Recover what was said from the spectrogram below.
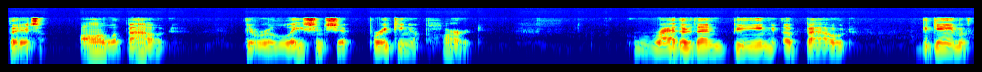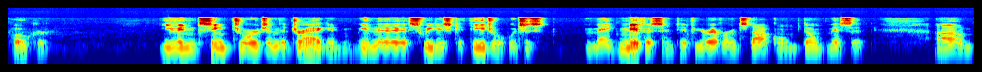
but it's all about the relationship breaking apart rather than being about the game of poker. Even St. George and the Dragon in the Swedish cathedral, which is magnificent if you're ever in Stockholm, don't miss it. Um,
